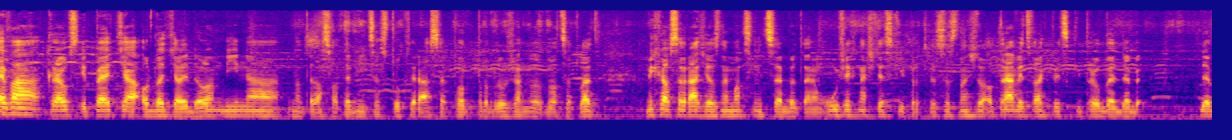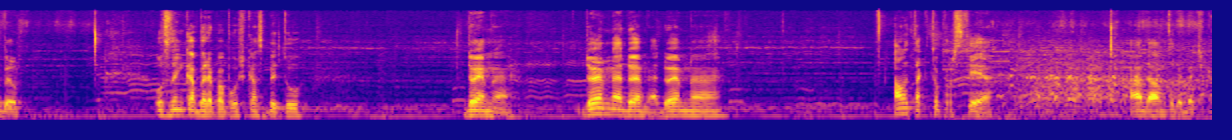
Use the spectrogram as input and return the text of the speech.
Eva, Kraus i Péťa odletěli do Londýna na teda svatební cestu, která se prodloužila na 20 let. Michal se vrátil z nemocnice, byl to jenom úžek naštěstí, protože se snažil otrávit v elektrický troubě debi- debil. Uzlinka bere papouška z bytu. Dojemné. Dojemné, dojemné, dojemné. Ale tak to prostě je. A dám to do bečka.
